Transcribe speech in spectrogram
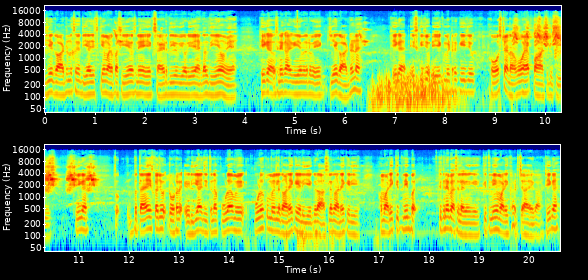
ये गार्डन उसने दिया जिसकी हमारे पास ये उसने एक साइड दी हुई और ये एंगल दिए हुए हैं। ठीक है उसने कहा कि ये मतलब एक ये गार्डन है। ठीक है इसकी जो एक मीटर की जो कॉस्ट है ना वो है पाँच रुपये ठीक है तो बताएँ इसका जो टोटल एरिया जितना पूरा में पूरे को में लगाने के लिए ग्रास लगाने के लिए हमारी कितनी ब, कितने पैसे लगेंगे? कितनी हमारी खर्चा आएगा? ठीक है?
